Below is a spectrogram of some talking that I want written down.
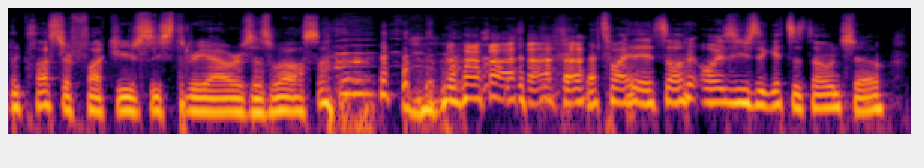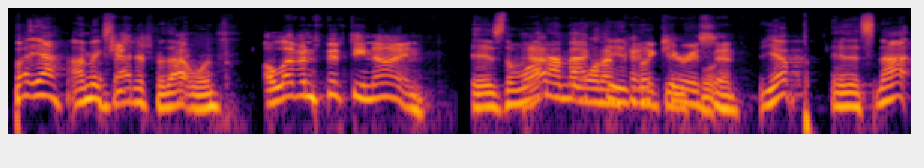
The clusterfuck usually is three hours as well, so that's why it's always usually gets its own show. But yeah, I'm excited Just- for that one. Eleven fifty nine. Is the one That's I'm the one actually I'm kinda looking curious for. in. Yep, and it's not.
